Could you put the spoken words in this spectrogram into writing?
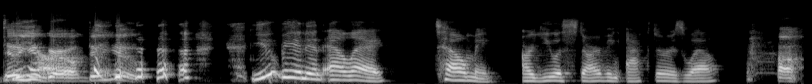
do you, you know, girl? Do you? you being in LA, tell me, are you a starving actor as well? I,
